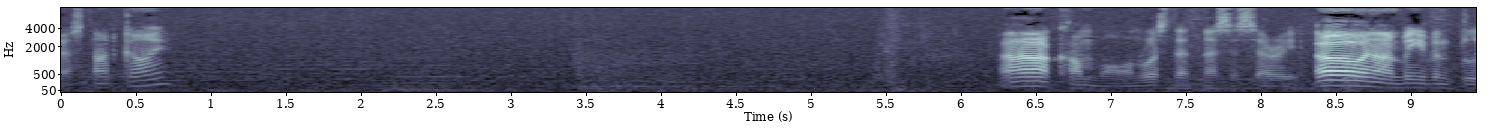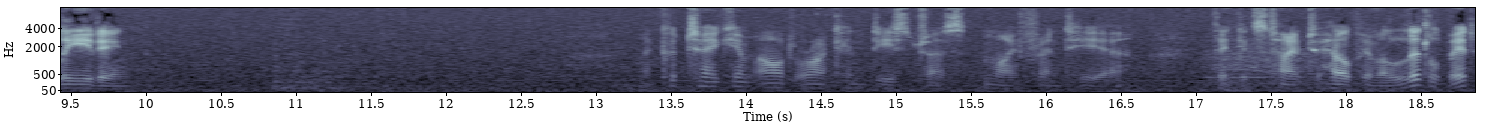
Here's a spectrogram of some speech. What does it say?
That guy. Ah, come on, was that necessary? Oh, and I'm even bleeding. I could take him out or I can de-stress my friend here. I think it's time to help him a little bit.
